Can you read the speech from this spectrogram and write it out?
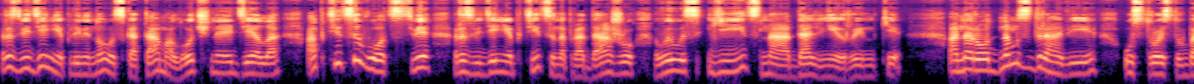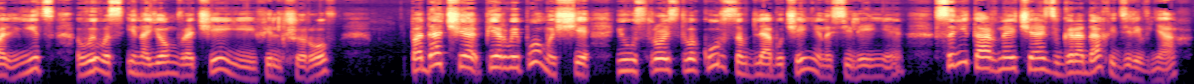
разведение племенного скота, молочное дело, о птицеводстве, разведение птицы на продажу, вывоз яиц на дальние рынки, о народном здравии, устройство больниц, вывоз и наем врачей и фельдшеров, подача первой помощи и устройство курсов для обучения населения, санитарная часть в городах и деревнях,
